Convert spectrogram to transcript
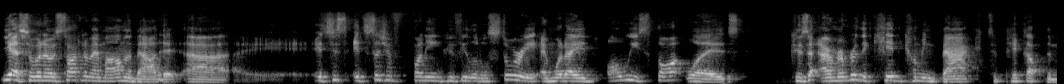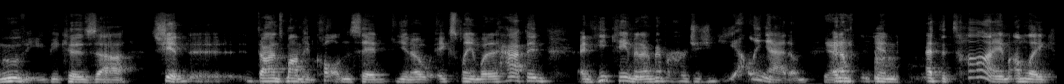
yeah so when i was talking to my mom about it uh it's just it's such a funny goofy little story. And what i always thought was because i remember the kid coming back to pick up the movie because uh she had uh, don's mom had called and said you know explain what had happened. And he came and i remember her just yelling at him. And i'm thinking at the time i'm like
